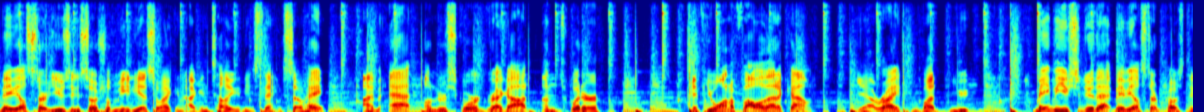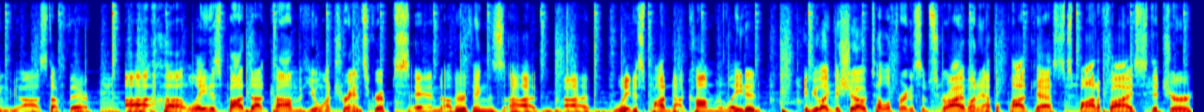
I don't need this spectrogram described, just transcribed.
maybe I'll start using social media so I can I can tell you these things. So hey, I'm at underscore Greg Ott on Twitter. If you want to follow that account, yeah, right. But you maybe you should do that. Maybe I'll start posting uh, stuff there. Uh, uh, latestpod.com if you want transcripts and other things uh, uh, latestpod.com related. If you like the show, tell a friend to subscribe on Apple Podcasts, Spotify, Stitcher.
